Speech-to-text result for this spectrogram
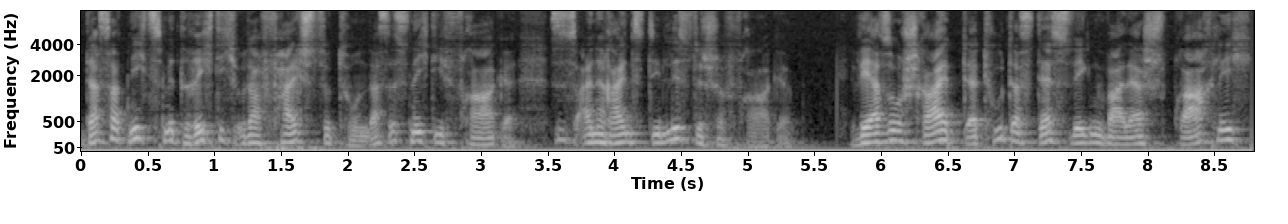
Das hat nichts mit richtig oder falsch zu tun. Das ist nicht die Frage. Es ist eine rein stilistische Frage. Wer so schreibt, der tut das deswegen, weil er sprachlich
